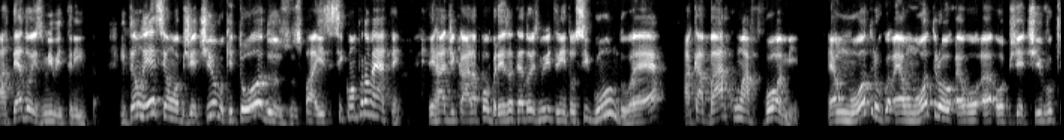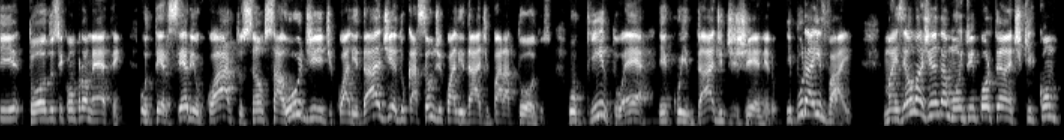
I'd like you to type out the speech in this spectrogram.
até 2030. Então, esse é um objetivo que todos os países se comprometem, erradicar a pobreza até 2030. O segundo é acabar com a fome. É um outro, é um outro é objetivo que todos se comprometem. O terceiro e o quarto são saúde de qualidade e educação de qualidade para todos. O quinto é equidade de gênero. E por aí vai. Mas é uma agenda muito importante, que, com,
